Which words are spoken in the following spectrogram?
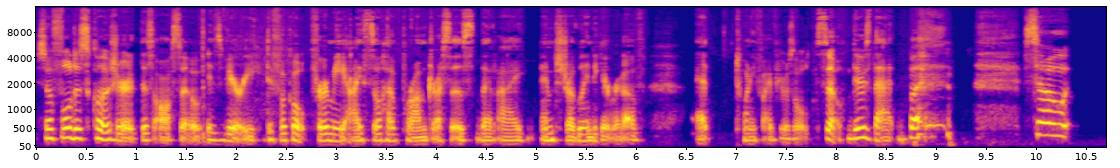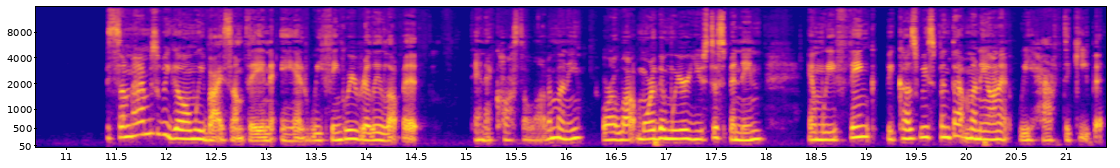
So, full disclosure, this also is very difficult for me. I still have prom dresses that I am struggling to get rid of at 25 years old. So, there's that. But so sometimes we go and we buy something and we think we really love it and it costs a lot of money or a lot more than we're used to spending. And we think because we spent that money on it, we have to keep it.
